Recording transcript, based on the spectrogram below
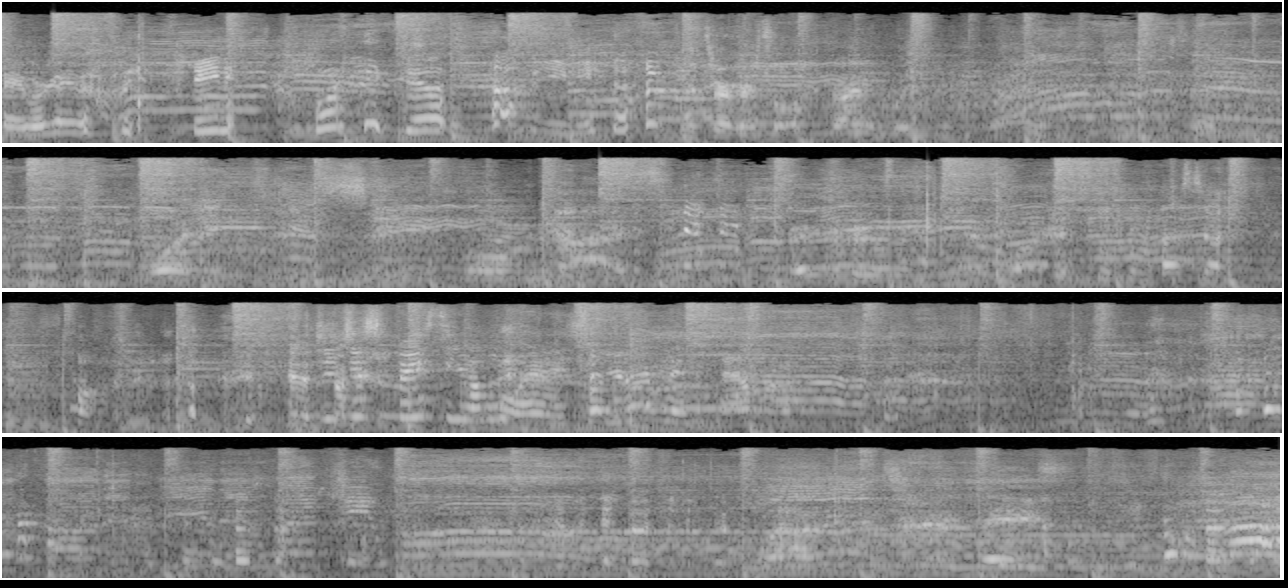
Okay, we're gonna go. Edie, what are you doing? It's rehearsal. Try it with me, guys. One, two, three, four, five. and one. Did you face the other way so you're not even in the camera? What happened to this straight face?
